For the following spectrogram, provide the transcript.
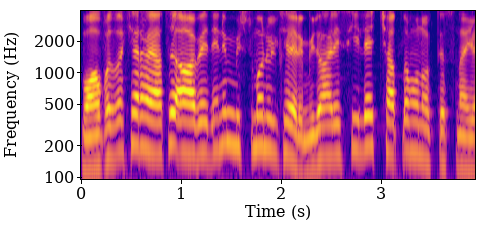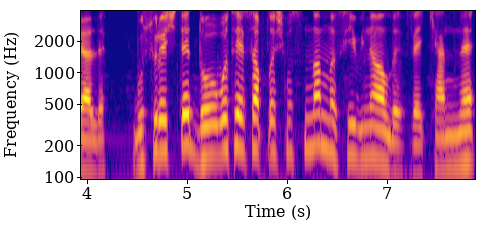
Muhafazakar hayatı ABD'nin Müslüman ülkeleri müdahalesiyle çatlama noktasına geldi. Bu süreçte Doğu Batı hesaplaşmasından nasibini aldı ve kendine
